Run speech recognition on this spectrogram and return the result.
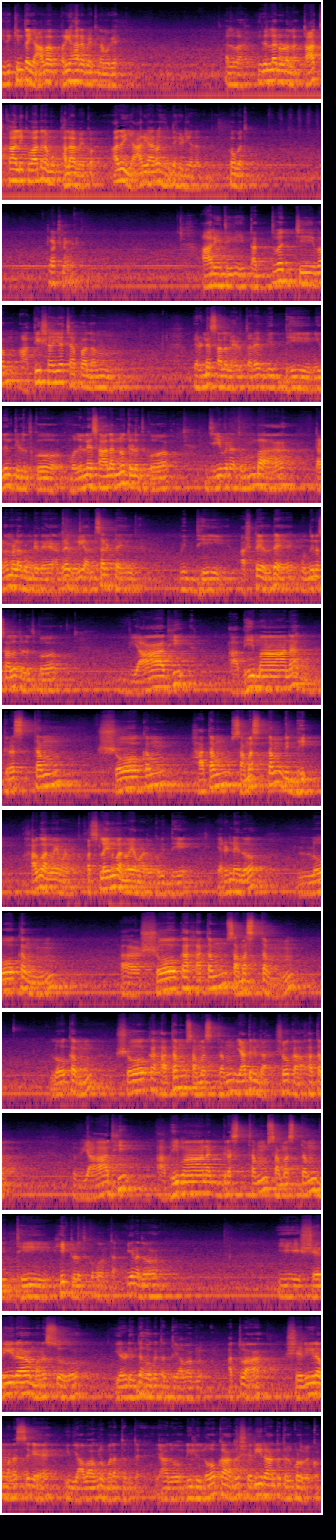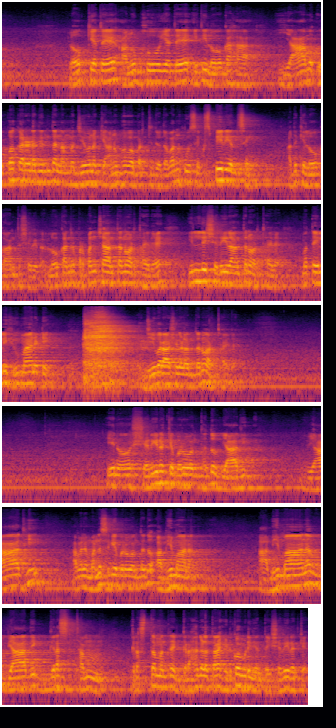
ಇದಕ್ಕಿಂತ ಯಾವ ಪರಿಹಾರ ಬೇಕು ನಮಗೆ? ಅಲ್ವಾ? ಇದೆಲ್ಲ ನೋಡಲ್ಲ. ತಾತ್ಕಾಲಿಕವಾದ ನಮಗೆ ಫಲ ಬೇಕು. ಅದು ಯಾರ್ಯಾರೋ ಹಿಂದೆ ಹಿಡಿಯೋದು ಅದನ್ನು ಹೋಗೋದು. ಯೋಚನೆ ಮಾಡಿ. ಆ ರೀತಿಗೆ ತದ್ವಜ್ಜೀವಂ ಅತಿಶಯ ಚಪಲಂ. ಎರಡನೇ ಸಾಲಲ್ಲಿ ಹೇಳ್ತಾರೆ, ವಿದ್ಧಿ. ಇದನ್ನು ತಿಳಿದುಕೋ. ಮೊದಲನೇ ಸಾಲನ್ನು ತಿಳಿದುಕೋ. ಜೀವನ ತುಂಬ ತಳಮಳಗೊಂಡಿದೆ. ಅಂದರೆ ವೆರಿ ಅನ್ಸರ್ಟೈನ್ ವಿದ್ಧಿ. ಅಷ್ಟೇ ಅಲ್ಲದೆ ಮುಂದಿನ ಸಾಲು ತಿಳಿದುಕೋ. ವ್ಯಾಧಿ ಅಭಿಮಾನಗ್ರಸ್ತಂ ಶೋಕಂ ಹತಂ ಸಮಸ್ತಂ ವಿದ್ಧಿ. ಹಾಗೂ ಅನ್ವಯ ಮಾಡಬೇಕು. ಫಸ್ಟ್ ಲೈನ್ಗೂ ಅನ್ವಯ ಮಾಡಬೇಕು ವಿದ್ಧಿ. ಎರಡನೇದು, ಲೋಕಂ ಶೋಕ ಶೋಕಹತಂ ಸಮಸ್ತಂ. ಲೋಕಂ ಶೋಕಹತಂ ಸಮಸ್ತಂ. ಯಾದ್ರಿಂದ? ಶೋಕ ಹತಂ. ವ್ಯಾಧಿ ಅಭಿಮಾನಗ್ರಸ್ತಂ ಸಮಸ್ತಂ ವಿದ್ಧಿ. ಹೀಗೆ ತಿಳಿದುಕೋ ಅಂತ. ಏನದು? ಈ ಶರೀರ ಮನಸ್ಸು ಎರಡಿಂದ ಹೋಗುತ್ತಂತೆ ಯಾವಾಗಲೂ. ಅಥವಾ ಶರೀರ ಮನಸ್ಸಿಗೆ ಇದು ಯಾವಾಗಲೂ ಬರುತ್ತಂತೆ. ಯಾವುದು ಇಲ್ಲಿ ಲೋಕ ಅಂದರೆ ಶರೀರ ಅಂತ ತಿಳ್ಕೊಳ್ಬೇಕು. ಲೋಕ್ಯತೆ ಅನುಭೂಯತೆ ಇತಿ ಲೋಕ. ಯಾವ ಉಪಕರಣದಿಂದ ನಮ್ಮ ಜೀವನಕ್ಕೆ ಅನುಭವ ಬರ್ತಿದೆ ದ ಒನ್ ಹೂಸ್ ಎಕ್ಸ್ಪೀರಿಯನ್ಸಿಂಗ್ ಅದಕ್ಕೆ ಲೋಕ ಅಂತ ಶರೀರ. ಲೋಕ ಅಂದರೆ ಪ್ರಪಂಚ ಅಂತಲೂ ಅರ್ಥ ಇದೆ, ಇಲ್ಲಿ ಶರೀರ ಅಂತಲೂ ಅರ್ಥ ಇದೆ. ಮತ್ತು ಇಲ್ಲಿ ಹ್ಯುಮ್ಯಾನಿಟಿ ಜೀವರಾಶಿಗಳಂತಲೂ ಅರ್ಥ ಇದೆ. ಏನು, ಶರೀರಕ್ಕೆ ಬರುವಂಥದ್ದು ವ್ಯಾಧಿ. ವ್ಯಾಧಿ, ಆಮೇಲೆ ಮನಸ್ಸಿಗೆ ಬರುವಂಥದ್ದು ಅಭಿಮಾನ. ಅಭಿಮಾನ ವ್ಯಾಧಿಗ್ರಸ್ತಂ ಗ್ರಸ್ತಂ ಅಂದರೆ ಗ್ರಹಗಳ ಥರ ಹಿಡ್ಕೊಂಡ್ಬಿಟ್ಟಿದೆಯಂತೆ ಈ ಶರೀರಕ್ಕೆ.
